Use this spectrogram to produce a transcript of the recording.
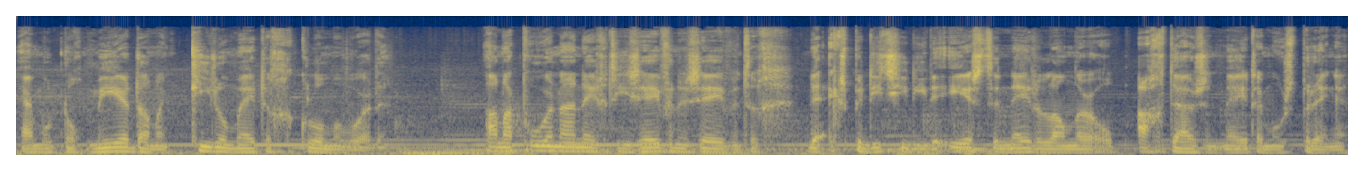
Er moet nog meer dan een kilometer geklommen worden. Annapurna 1977, de expeditie die de eerste Nederlander op 8000 meter moest brengen,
